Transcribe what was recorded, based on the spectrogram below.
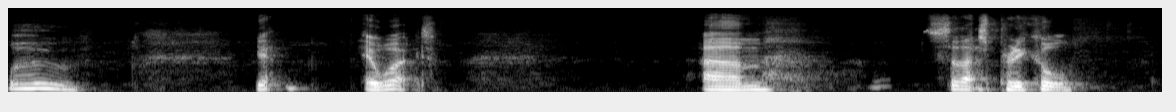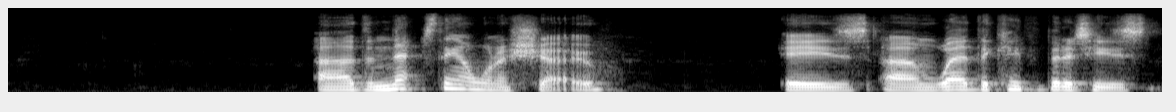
Woohoo. Yeah, it worked. Um, so that's pretty cool. Uh, the next thing I want to show is um, where the capabilities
